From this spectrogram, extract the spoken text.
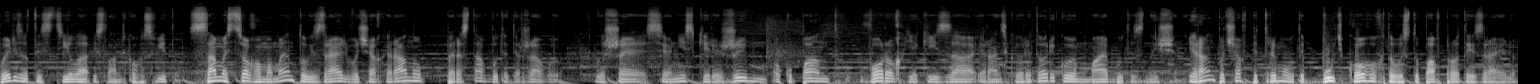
вирізати з тіла ісламського світу. Саме з цього моменту Ізраїль в очах Ірану перестав бути державою. Лише сіоністський режим, окупант, ворог, який за іранською риторикою має бути знищений. Іран почав підтримувати будь-кого, хто виступав проти Ізраїлю.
